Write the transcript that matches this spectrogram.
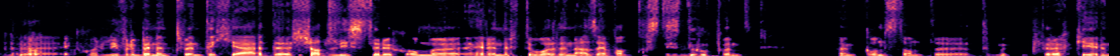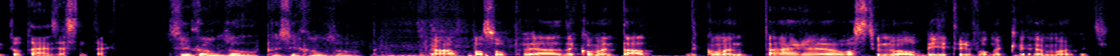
Ja. Eh, ik hoor liever binnen 20 jaar de Chadlis terug om eh, herinnerd te worden aan zijn fantastisch doelpunt. Dan constant eh, te moeten terugkeren tot aan 86. Ze gaan lopen, ze gaan lopen. Ja, pas op. Ja, de, commentaar, de commentaar was toen wel beter, vond ik. maar goed.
